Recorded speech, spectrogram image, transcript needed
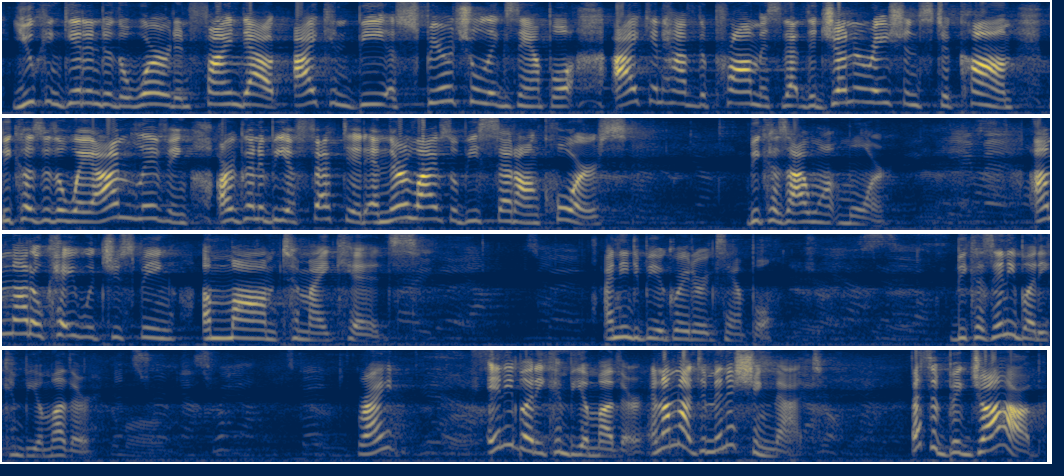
you can get into the word and find out I can be a spiritual example. I can have the promise that the generations to come, because of the way I'm living, are going to be affected and their lives will be set on course because I want more. I'm not okay with just being a mom to my kids. I need to be a greater example because anybody can be a mother. Right? Anybody can be a mother. And I'm not diminishing that. That's a big job.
